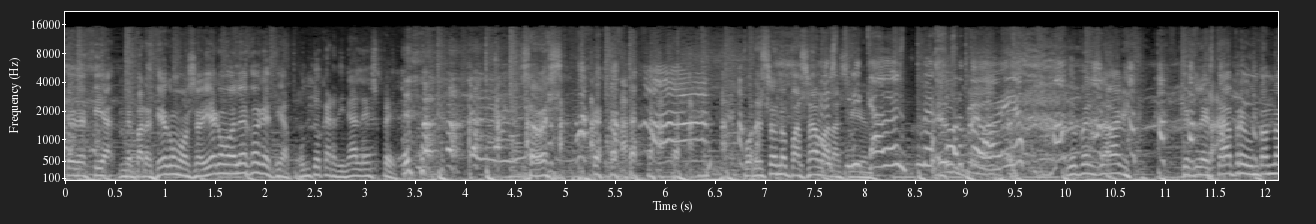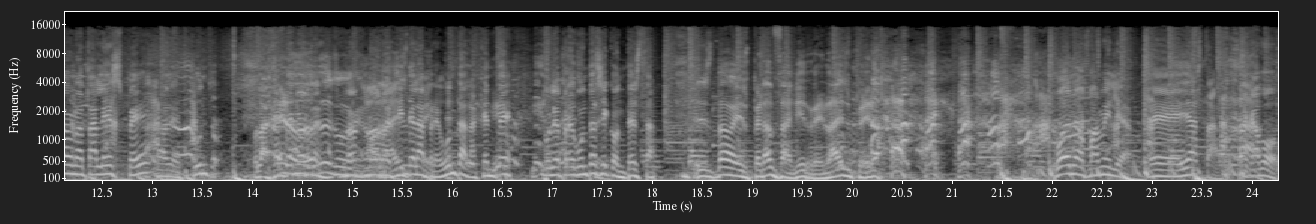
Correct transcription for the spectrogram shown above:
que decía, me pareció como se oía como lejos que decía punto cardinal Espe. ¿Sabes? Por eso no pasaba la siguiente. Explicado es mejor todavía. Yo pensaba que, que le estaba preguntando a una tal Espe. a ver, punto. Pues la gente no, re- no- no repite la pregunta, la gente tú le preguntas y contesta. Estaba Esperanza Aguirre, la espera. Bueno, familia, eh, ya está, se acabó.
